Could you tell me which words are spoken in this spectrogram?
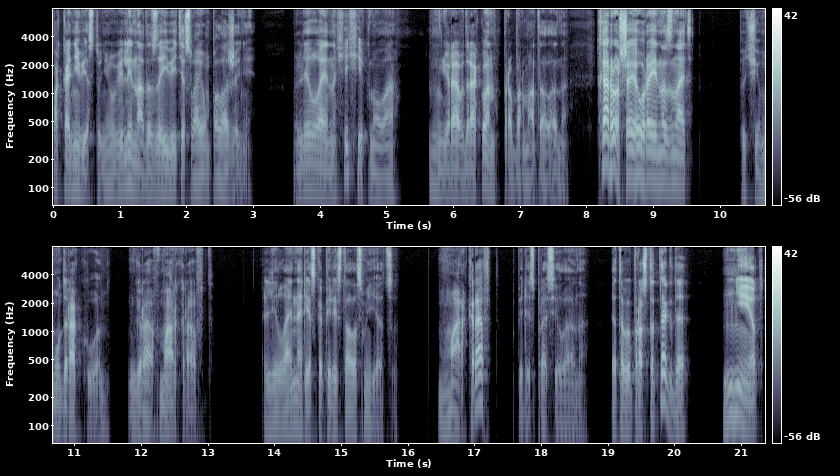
Пока невесту не увели, надо заявить о своем положении. Лилайна хихикнула. «Граф-дракон», — пробормотала она. «Хорошая у Рейна знать». «Почему дракон? Граф Маркрафт?» Лилайна резко перестала смеяться. «Маркрафт?» — переспросила она. «Это вы просто так, да?» «Нет.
